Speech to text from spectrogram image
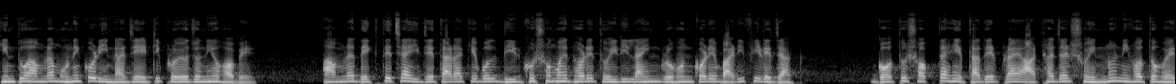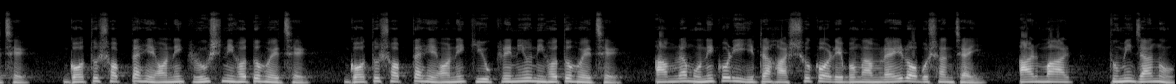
কিন্তু আমরা মনে করি না যে এটি প্রয়োজনীয় হবে। আমরা দেখতে চাই যে তারা কেবল দীর্ঘ সময় ধরে তৈরি লাইন গ্রহণ করে বাড়ি ফিরে যাক। গত সপ্তাহে তাদের প্রায় আট হাজার সৈন্য নিহত হয়েছে। গত সপ্তাহে অনেক রুশ নিহত হয়েছে। গত সপ্তাহে অনেক ইউক্রেনীয় নিহত হয়েছে। আমরা মনে করি এটা হাস্যকর এবং আমরা এর অবসান চাই। আর মার্ক, তুমি জানো,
